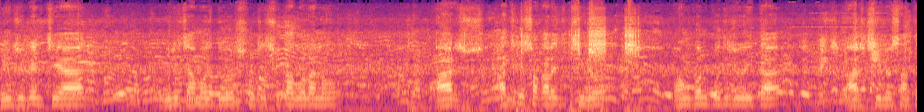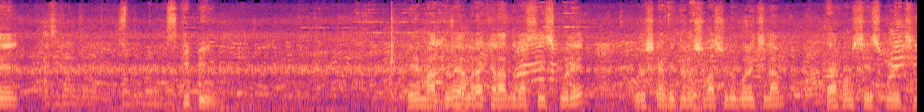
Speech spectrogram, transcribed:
মিউজিক্যাল চেয়ার, গুলি চামচ দৌড়, সূচি, সুতা গোলানো আর আজকে সকালে ছিল অঙ্কন প্রতিযোগিতা আর ছিল সাথে স্কিপিং। এর মাধ্যমে আমরা খেলাধুলা শেষ করে পুরস্কার বিতরণ সভা শুরু করেছিলাম তা এখন শেষ করেছি।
